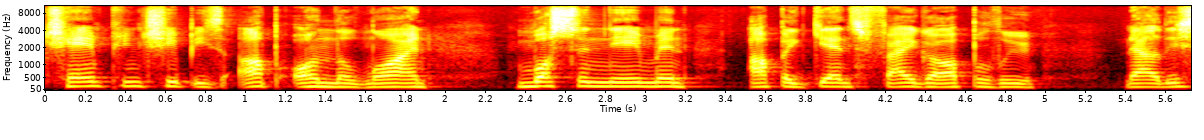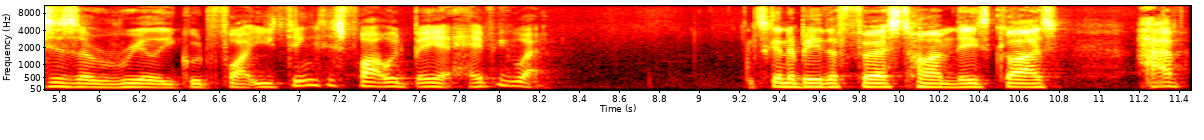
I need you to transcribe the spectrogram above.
Championship is up on the line. Mossen Neiman up against Fago Fagopoulos. Now, this is a really good fight. You think this fight would be at heavyweight? It's going to be the first time these guys have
